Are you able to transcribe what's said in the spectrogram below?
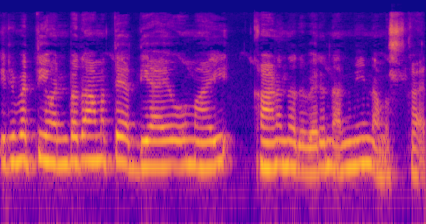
ഇരുപത്തി ഒൻപതാമത്തെ അധ്യായവുമായി കാണുന്നത് വരെ നന്ദി നമസ്കാരം.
